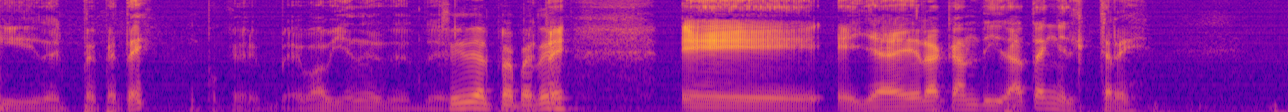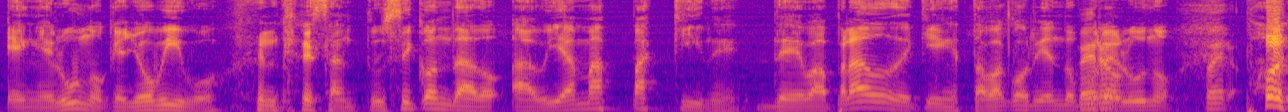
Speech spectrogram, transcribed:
y del PPT, porque Eva viene de- de- Sí, del PPT. eh, ella era candidata en el 3. En el 1 que yo vivo, entre Santurce y Condado, había más pasquines de Eva Prado de quien estaba corriendo Pero- por el 1 pero- por,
